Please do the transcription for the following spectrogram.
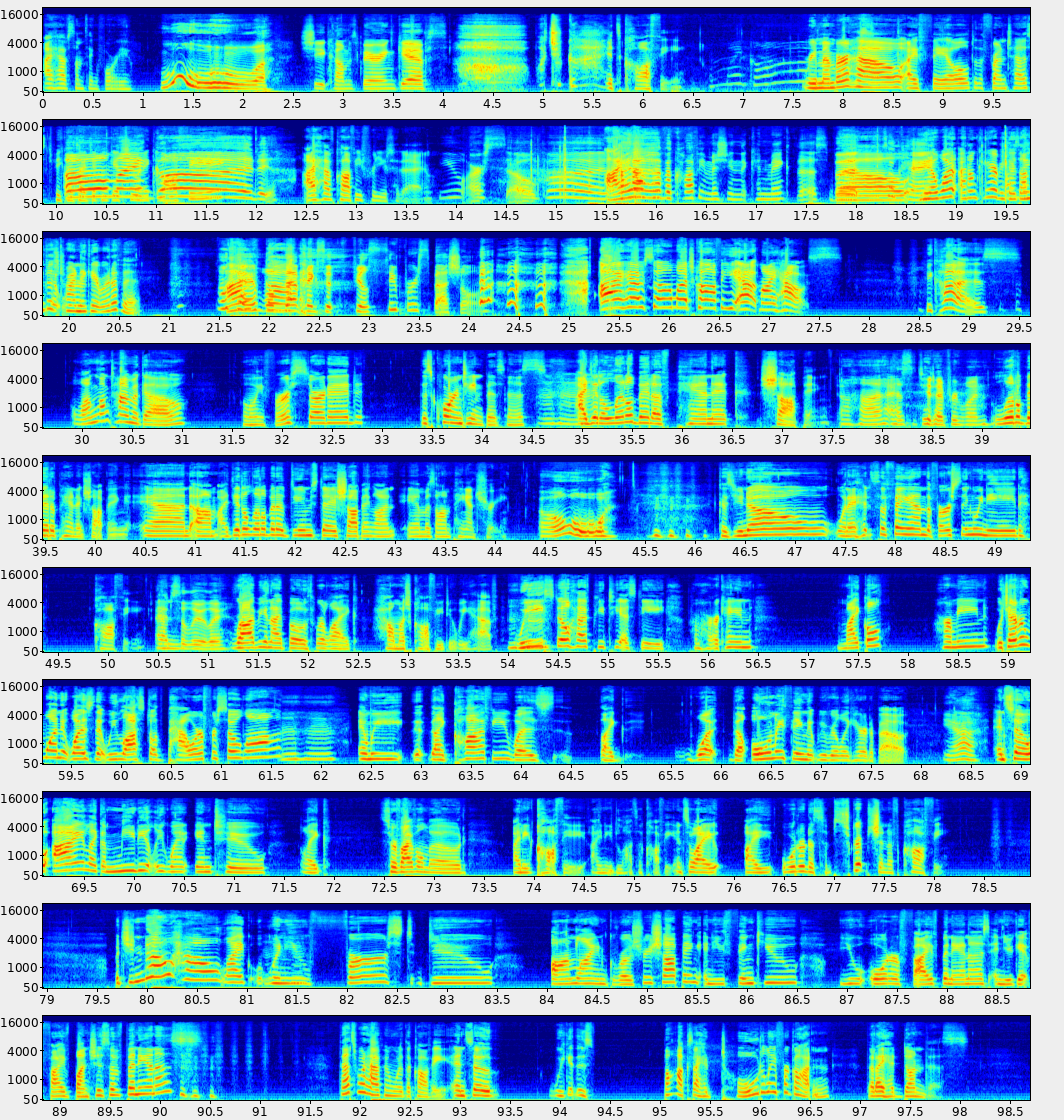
I have something for you. Ooh, she comes bearing gifts. what you got? It's coffee. Oh my god. Remember how I failed the front test because I oh didn't get my you any coffee? god. I have coffee for you today. You are so good. I, have- don't have a coffee machine that can make this, but well, it's okay. you know what? I don't care because I'll I'm just trying to get rid of it. Okay, I've well, got- that makes it feel super special. I have so much coffee at my house because a long, long time ago, when we first started this quarantine business, I did a little bit of panic shopping. uh huh. As did everyone. A little bit of panic shopping. And um, I did a little bit of doomsday shopping on Amazon Pantry. Oh, Because you know, when it hits the fan, the first thing we need coffee. And absolutely. Robbie and I both were like, how much coffee do we have? We still have PTSD from Hurricane Michael, Hermine, whichever one it was that we lost all the power for so long. Mm-hmm. And we, like, coffee was like what the only thing that we really cared about. Yeah. And so I like immediately went into like survival mode. I need coffee. I need lots of coffee. And so I I ordered a subscription of coffee. But you know how like when you first do online grocery shopping and you think you you order 5 bananas and you get 5 bunches of bananas? That's what happened with the coffee. And so we get this box. I had totally forgotten that I had done this.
